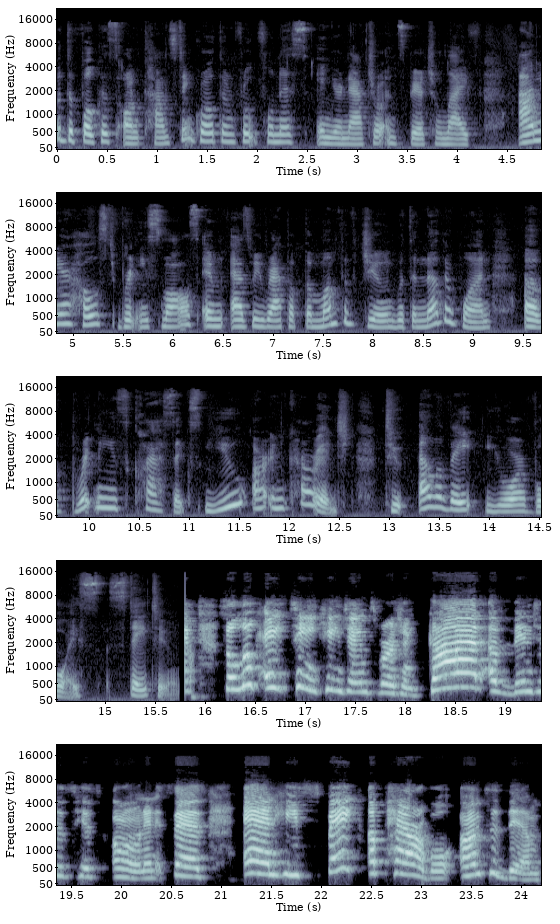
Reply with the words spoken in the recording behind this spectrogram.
with the focus on constant growth and fruitfulness in your natural and spiritual life. I'm your host, Brittany Smalls, and as we wrap up the month of June with another one of Brittany's classics, you are encouraged to elevate your voice. Stay tuned. So, Luke 18, King James Version, God avenges his own. And it says, And he spake a parable unto them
